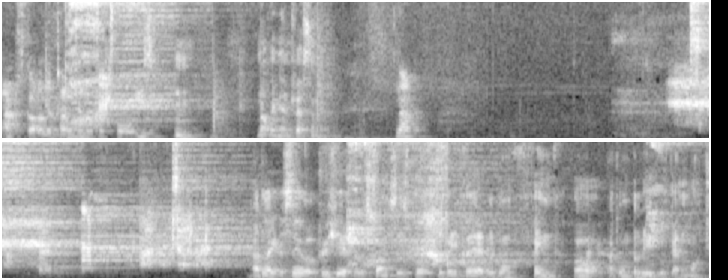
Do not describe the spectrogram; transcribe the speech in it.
I've just gone on a tangent and the 40s. Nothing interesting. No. I'd like to say we appreciate the responses, but to be fair, we don't think, or I don't believe we're getting much.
